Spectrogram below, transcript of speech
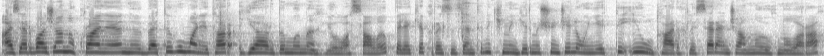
Azərbaycan Ukraynaya növbəti humanitar yardımını yola salıb. Belə ki, prezidentin 2023-cü il 17 iyul tarixli sərəncamına uyğun olaraq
